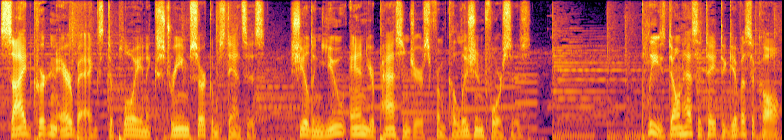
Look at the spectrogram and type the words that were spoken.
Side curtain airbags deploy in extreme circumstances, shielding you and your passengers from collision forces. Please don't hesitate to give us a call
